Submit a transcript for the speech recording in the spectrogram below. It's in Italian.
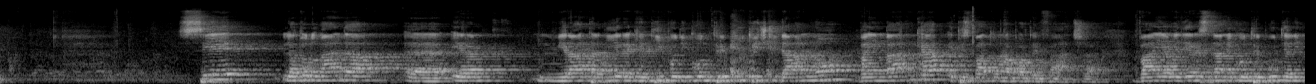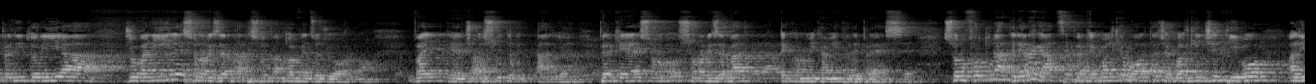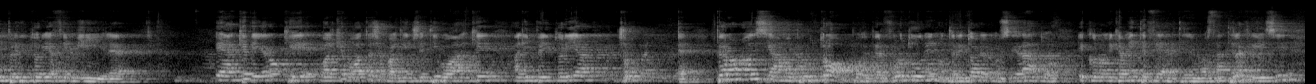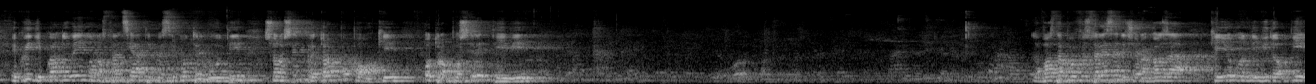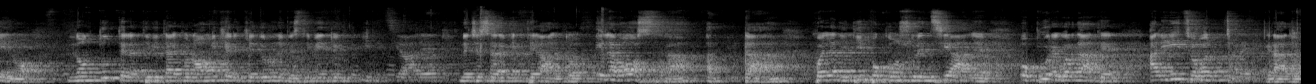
Se la tua domanda eh, era mirata a dire che tipo di contributi ci danno, vai in banca e ti sbattono una porta in faccia. Vai a vedere se danno i contributi all'imprenditoria giovanile, sono riservati soltanto al mezzogiorno. Vai eh, cioè al sud d'Italia, perché sono, sono riservate economicamente depresse. Sono fortunate le ragazze perché qualche volta c'è qualche incentivo all'imprenditoria femminile. È anche vero che qualche volta c'è qualche incentivo anche all'imprenditoria giovanile eh, però noi siamo purtroppo e per fortuna in un territorio considerato economicamente fertile nonostante la crisi e quindi quando vengono stanziati questi contributi sono sempre troppo pochi o troppo selettivi. La vostra professoressa dice una cosa che io condivido appieno. Non tutte le attività economiche richiedono un investimento iniziale necessariamente alto e la vostra attività quella di tipo consulenziale, oppure guardate, all'inizio sarete in grado,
